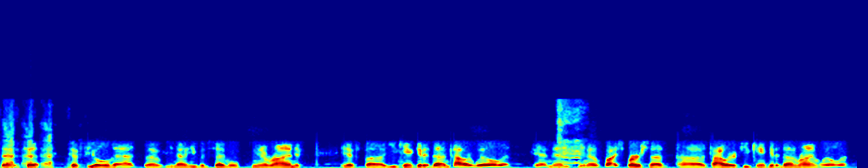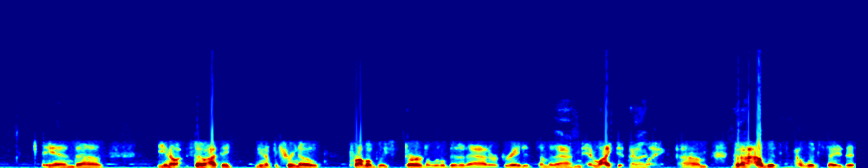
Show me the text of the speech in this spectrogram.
to, to to fuel that. So you know, he would say, "Well, you know, Ryan, if if uh, you can't get it done, Tyler will," and and then you know, vice versa. Uh, Tyler, if you can't get it done, Ryan will, and and uh, you know, so I think you know, Petrino probably stirred a little bit of that or created some of that mm. and, and liked it that right. way. Um, but I, I would I would say that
